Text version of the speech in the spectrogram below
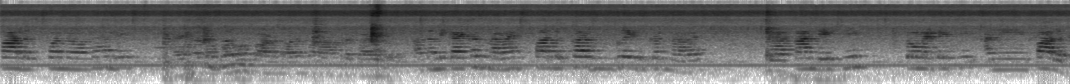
पालक पण झाले. आता मी काय करणार आहे? पालक काढून ग्रेव्ही करणार आहे. कांद्याची टोमॅटोची आणि पालक.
